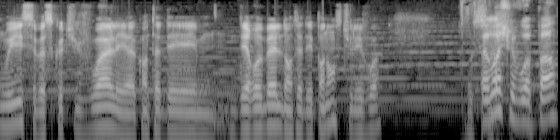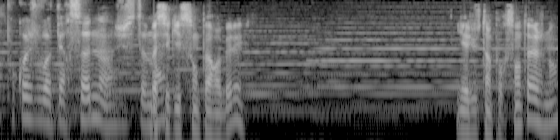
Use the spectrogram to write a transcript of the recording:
Oui, c'est parce que tu vois, les, quand t'as des, des rebelles dans tes dépendances, tu les vois. Bah, moi, je le vois pas. Pourquoi je vois personne, justement? Bah, c'est qu'ils se sont pas rebellés. Il y a juste un pourcentage, non?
